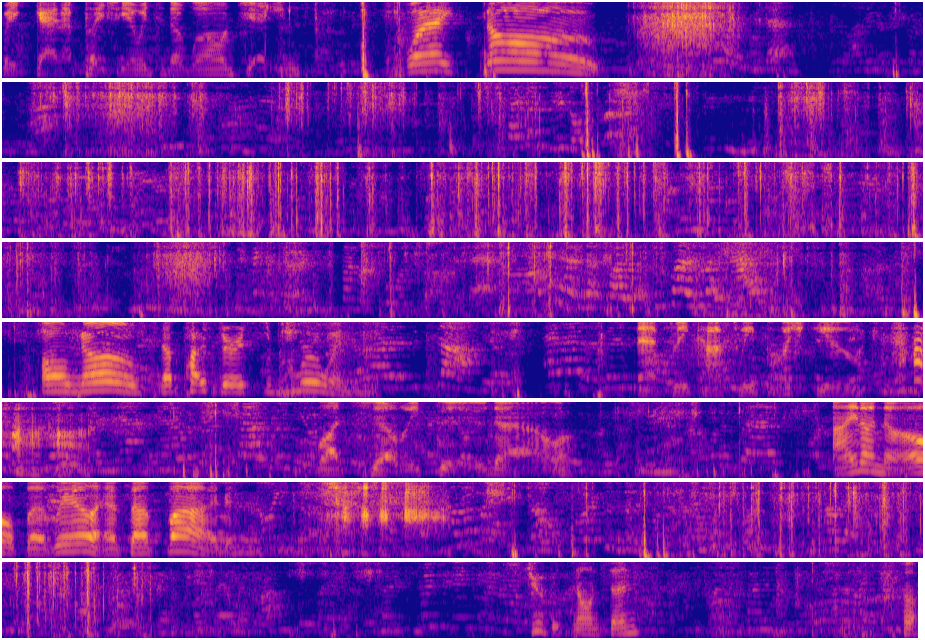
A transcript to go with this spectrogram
We're gonna push you into the wall, James. Wait! No! Oh no! The poster is ruined. That's because we pushed you. what shall we do now? I don't know, but we'll have some fun. Stupid nonsense. Huh.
